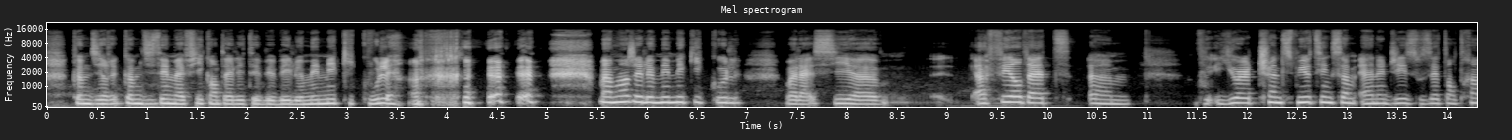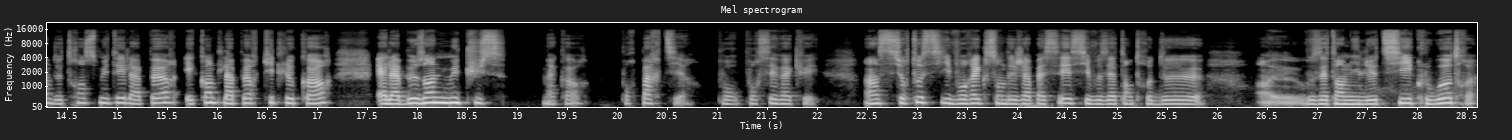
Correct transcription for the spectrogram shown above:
comme, dirait, comme disait ma fille quand elle était bébé, le mémé qui coule. Maman, j'ai le mémé qui coule. Voilà. Si euh, I feel that um, you're transmuting some energies. Vous êtes en train de transmuter la peur et quand la peur quitte le corps, elle a besoin de mucus, d'accord, pour partir, pour pour s'évacuer. Hein, surtout si vos règles sont déjà passées, si vous êtes entre deux, euh, vous êtes en milieu de cycle ou autre.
